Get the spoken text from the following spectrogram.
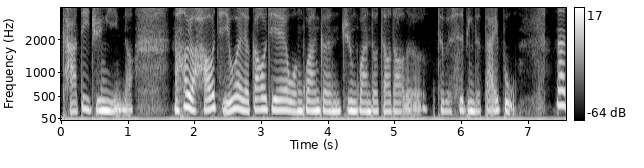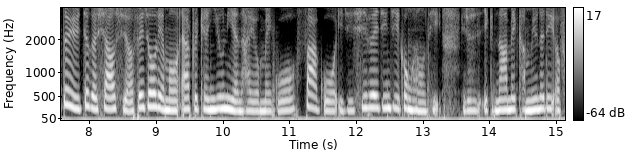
卡地军营呢，然后有好几位的高阶文官跟军官都遭到了这个士兵的逮捕。那对于这个消息啊，非洲联盟 （African Union） 还有美国、法国以及西非经济共同体，也就是 Economic Community of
